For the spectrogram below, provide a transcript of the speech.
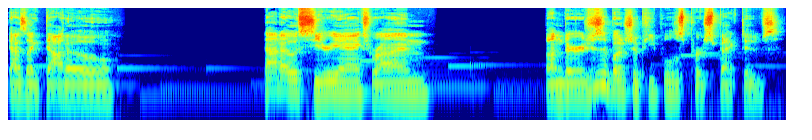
guys like Dado, Dado, Syriax, Rhyme, Thunder, just a bunch of people's perspectives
